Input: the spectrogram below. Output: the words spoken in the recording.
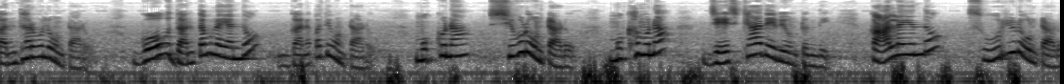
గంధర్వులు ఉంటారు. గోవు దంతములయందు గణపతి ఉంటాడు. ముక్కున శివుడు ఉంటాడు. ముఖమున జ్యేష్ఠాదేవి ఉంటుంది. కాళ్ళయందు సూర్యుడు ఉంటాడు.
